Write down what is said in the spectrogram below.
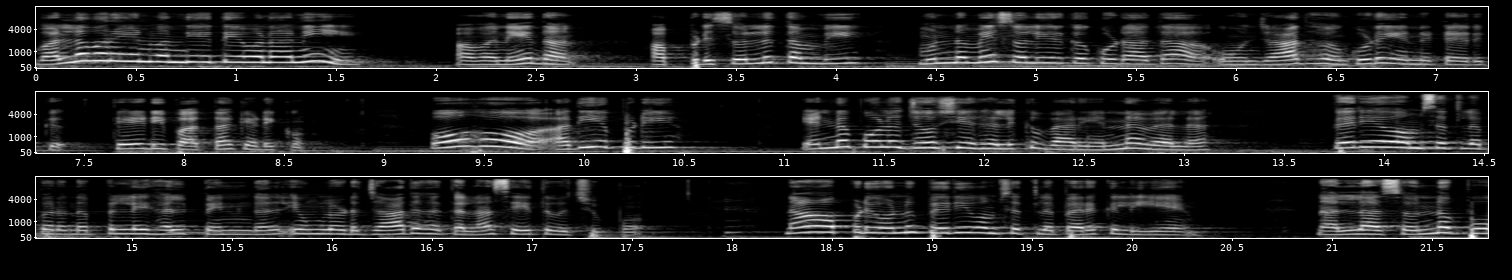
வல்லவரையன் வந்தியத்தேவனா நீ? அவனே தான். அப்படி சொல்லு தம்பி. முன்னமே சொல்லியிருக்க கூடாதா? உன் ஜாதகம் கூட என்னட்ட இருக்கு. தேடி பார்த்தா கிடைக்கும். ஓஹோ அது எப்படி? என்ன போல ஜோசியர்களுக்கு வேற என்ன வேலை? பெரிய வம்சத்தில் பிறந்த பிள்ளைகள் பெண்கள் இவங்களோட ஜாதகத்தெல்லாம் சேர்த்து வச்சுப்போம். நான் அப்படி ஒன்றும் பெரிய வம்சத்தில் பிறக்கலையே. நல்லா சொன்னப்போ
